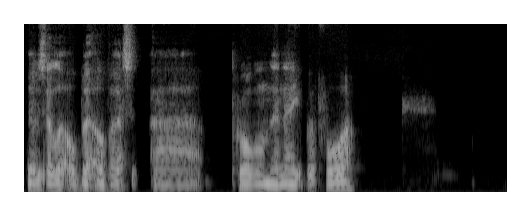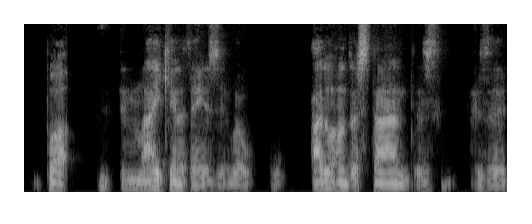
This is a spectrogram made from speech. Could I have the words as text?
there was a little bit of a uh, problem the night before. But my kind of thing is well, I don't understand as as a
